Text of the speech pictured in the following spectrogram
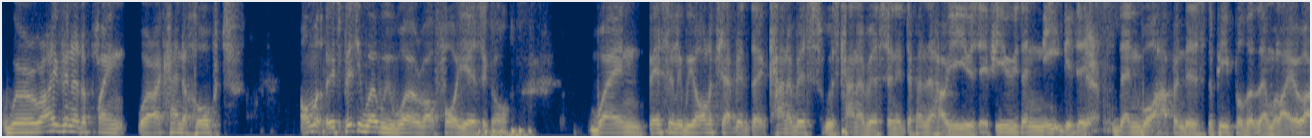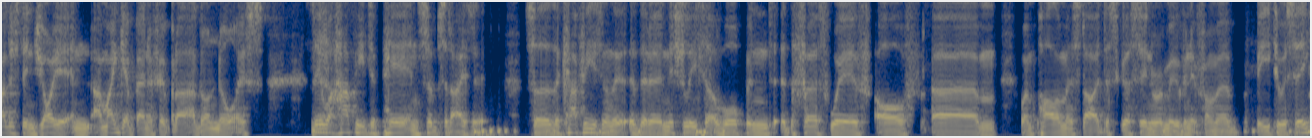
we're arriving at a point where I kind of hoped almost it's basically where we were about four years ago when basically we all accepted that cannabis was cannabis and it depended on how you use it. If you then needed it, yeah. then what happened is the people that then were like, oh, I just enjoy it and I might get benefit, but I, I don't notice. They were happy to pay and subsidize it. So the cafes the, that initially sort of opened at the first wave of um, when Parliament started discussing removing it from a B to a C,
